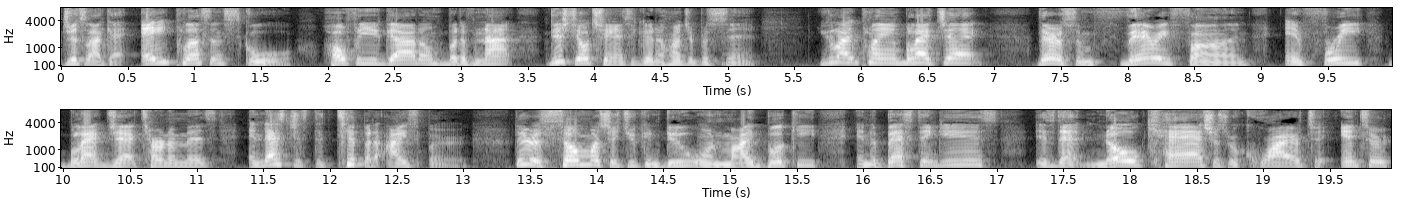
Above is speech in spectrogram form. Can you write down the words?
just like an A plus in school. Hopefully you got them, but if not, this your chance to get 100%. You like playing blackjack? There are some very fun and free blackjack tournaments, and that's just the tip of the iceberg. There is so much that you can do on my bookie, and the best thing is is that no cash is required to enter,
